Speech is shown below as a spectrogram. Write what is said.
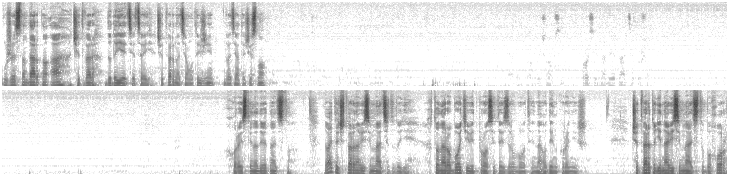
уже стандартно, а четвер додається цей четвер на цьому тижні, 20 число. Хористи на 19. Давайте четвер на 18 тоді. Хто на роботі, відпроситесь з роботи на годинку раніше. Четвер тоді на 18, бо хор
